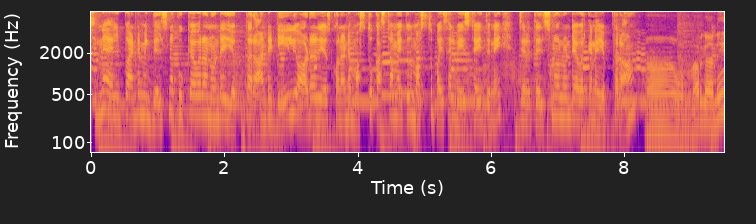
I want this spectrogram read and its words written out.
చిన్న హెల్ప్ అంటే మీకు తెలిసిన కుక్ ఎవరైనా ఉండే చెప్తారా? అంటే డైలీ ఆర్డర్ చేసుకోవాలంటే మస్తు కష్టం అవుతుంది మస్తు పైసలు వేస్ట్ అవుతున్నాయి జర తెలిసిన వాళ్ళు ఉంటే ఎవరికైనా చెప్తారా? ఉన్నారు కానీ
